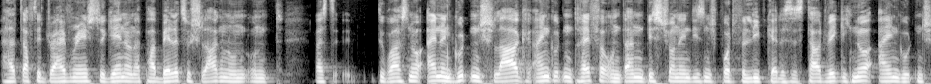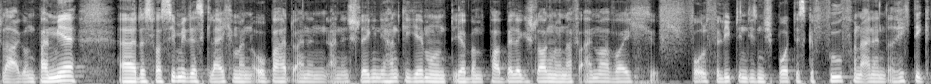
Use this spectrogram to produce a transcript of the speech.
halt auf die Driving Range zu gehen und ein paar Bälle zu schlagen und, und weißt, du brauchst nur einen guten Schlag, einen guten Treffer und dann bist schon in diesen Sport verliebt. Gell? Das ist, dauert wirklich nur einen guten Schlag. Und bei mir, äh, das war ziemlich das Gleiche. Mein Opa hat einen, einen Schläger in die Hand gegeben und ich habe ein paar Bälle geschlagen und auf einmal war ich voll verliebt in diesen Sport. Das Gefühl von einem richtig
